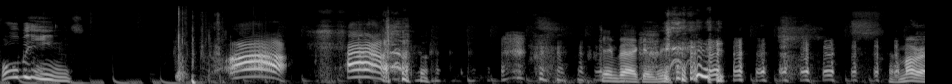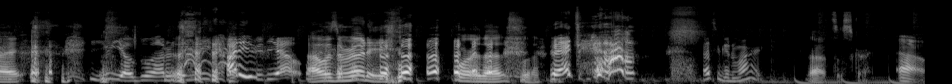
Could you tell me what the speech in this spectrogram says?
Full beans. Ah! Ah! Came back at me. I'm all right. You yelled louder than me. I didn't even yell. I wasn't ready for that. So. That's, that's a good mark. That's a scar. Oh.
